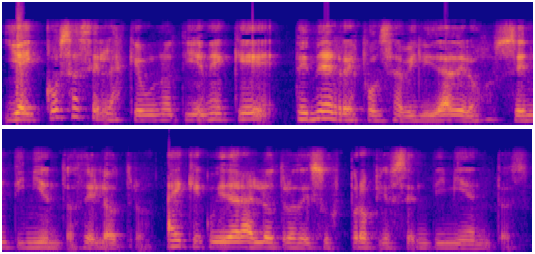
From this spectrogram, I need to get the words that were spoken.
Y hay cosas en las que uno tiene que tener responsabilidad de los sentimientos del otro. Hay que cuidar al otro de sus propios sentimientos.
